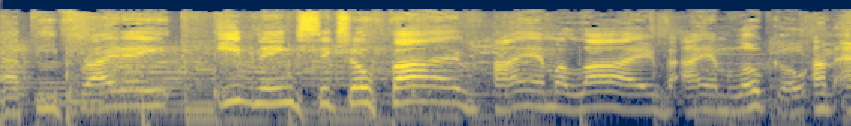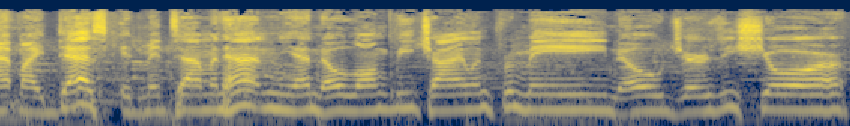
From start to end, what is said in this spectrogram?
Happy Friday evening, 605. I am alive. I am local. I'm at my desk in Midtown Manhattan. Yeah, no Long Beach Island for me, no Jersey Shore,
